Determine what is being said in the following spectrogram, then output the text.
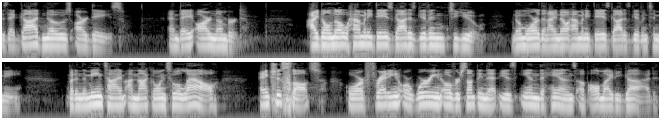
is that God knows our days, and they are numbered. I don't know how many days God has given to you, no more than I know how many days God has given to me. But in the meantime, I'm not going to allow anxious thoughts or fretting or worrying over something that is in the hands of Almighty God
